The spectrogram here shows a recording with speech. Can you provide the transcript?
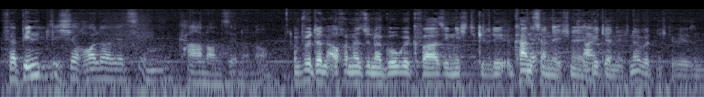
verbindliche Rolle jetzt im Kanon-Sinne. Ne? Und wird dann auch in der Synagoge quasi nicht gelesen, kann es ja, ja, nicht, ne? geht ja nicht, ne? wird nicht gelesen.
